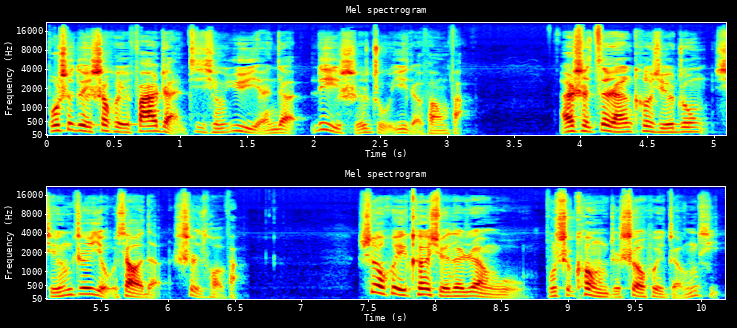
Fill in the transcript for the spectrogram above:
不是对社会发展进行预言的历史主义的方法，而是自然科学中行之有效的试错法。社会科学的任务不是控制社会整体、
